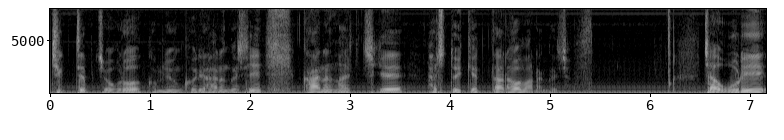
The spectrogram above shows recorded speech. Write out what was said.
직접적으로 금융 거래하는 것이 가능할지게 할 수도 있겠다라고 말한 거죠. 자, 우리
